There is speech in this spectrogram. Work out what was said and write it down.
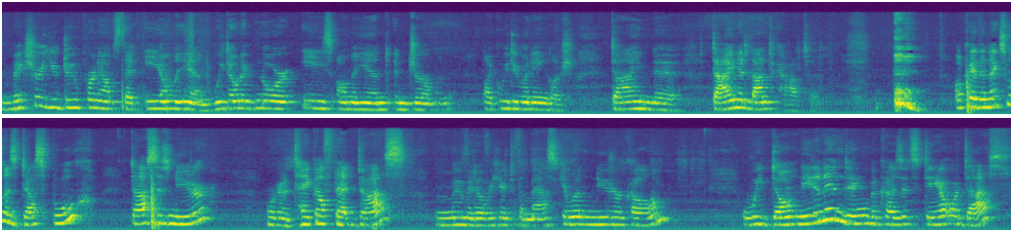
And make sure you do pronounce that E on the end. We don't ignore E's on the end in German, like we do in English. Deine, deine Landkarte. okay, the next one is das Buch. Das is neuter. We're going to take off that das, move it over here to the masculine neuter column. We don't need an ending because it's der or das.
